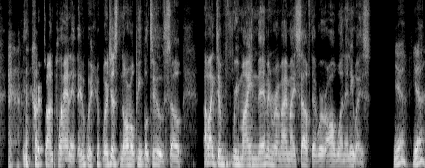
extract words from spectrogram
krypton planet. We're just normal people too. So i like to remind them and remind myself that we're all one anyways yeah yeah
